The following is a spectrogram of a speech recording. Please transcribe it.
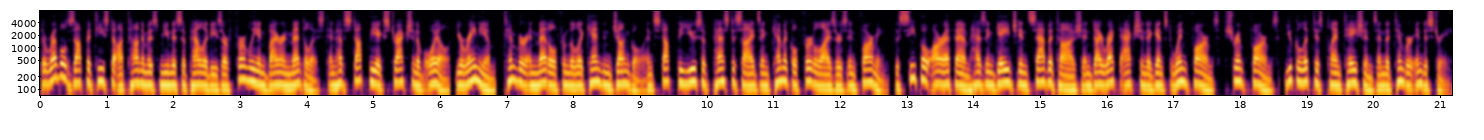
The rebel Zapatista autonomous municipalities are firmly environmentalist and have stopped the extraction extraction of oil, uranium, timber and metal from the Lacandon jungle and stopped the use of pesticides and chemical fertilizers in farming. The CIPO RFM has engaged in sabotage and direct action against wind farms, shrimp farms, eucalyptus plantations and the timber industry.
